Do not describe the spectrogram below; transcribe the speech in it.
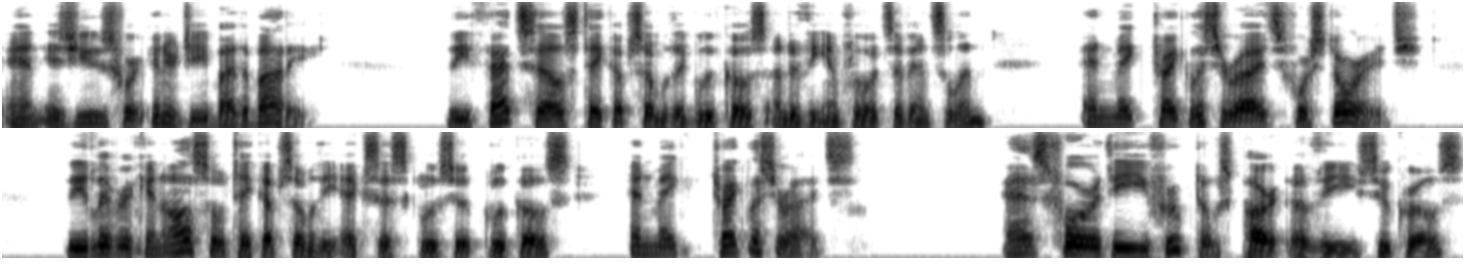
and is used for energy by the body. The fat cells take up some of the glucose under the influence of insulin and make triglycerides for storage. The liver can also take up some of the excess glucose and make triglycerides. As for the fructose part of the sucrose,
